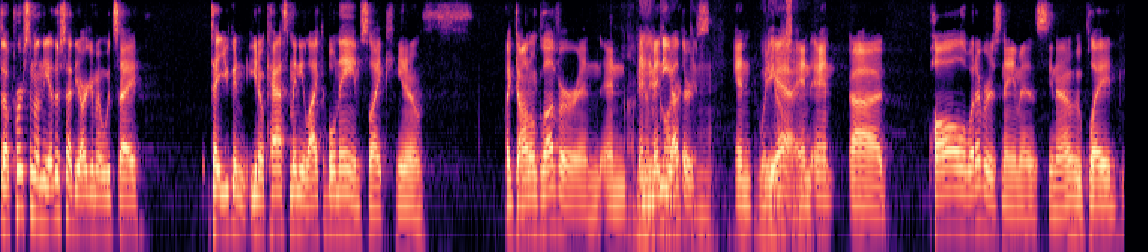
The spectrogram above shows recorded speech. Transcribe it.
the person on the other side of the argument would say that you can you know cast many likable names like you know like Donald Glover and and Emilia and many Clarke others and and, yeah and and uh, Paul whatever his name is you know who played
